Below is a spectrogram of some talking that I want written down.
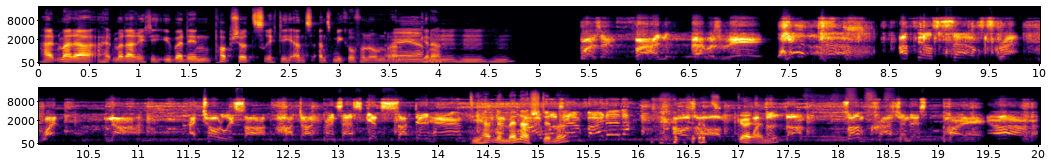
Halt mal da, halt mal da richtig über den Popschutz richtig ans, ans Mikrofon oben dran. Ja, ja, Genau. That was lit. I feel so great. What? Nah. I totally saw hot dog princess get sucked in here. Die hat eine I Männerstimme. wasn't invited. I was all, geil what an, the ne? Lump? So I'm crashing this party.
